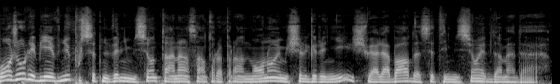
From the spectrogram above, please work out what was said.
Bonjour et bienvenue pour cette nouvelle émission de Tendance Entreprendre. Mon nom est Michel Grenier, je suis à la barre de cette émission hebdomadaire.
